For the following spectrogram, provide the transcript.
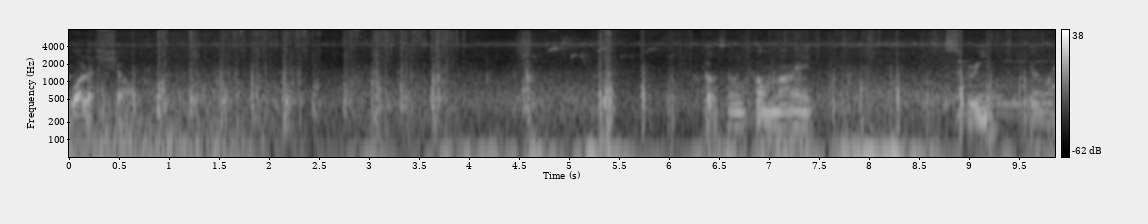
what a shot. on my screen. Go on.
